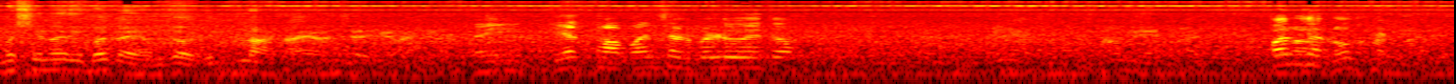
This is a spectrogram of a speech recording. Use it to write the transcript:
મશીનરી બતાય સમજો કેટલા ટાયર છે એના. અહીં એકમાં પંચર પડ્યું હોય તો. પંચર? આમાં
